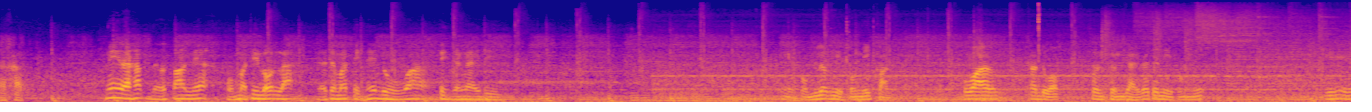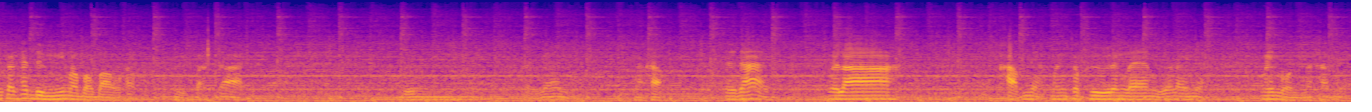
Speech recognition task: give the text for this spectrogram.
นะครับ นี่นะครับ เดี๋ยวตอนเนี้ยผมมาที่รถละเดี๋ยวจะมาติดให้ดูว่าติดยังไงดีนี่ผมเลือกหนีบตรงนี้ก่อน เพราะว่าสะดวกส่วนส่วนใหญ่ก็จะหนีบตรงนี้นี่นี่ก็แค่ดึงนี่มาเบาๆครับหนีบบัตรได้ดึงใส่แว่นนะครับใช้ได้ เวลาขับเนี่ยมันกระพือแรงๆหรืออะไรเนี่ย ไม่หล่นนะครับเนี่ย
